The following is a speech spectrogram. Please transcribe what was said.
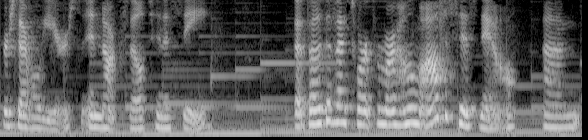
for several years in Knoxville, Tennessee. But both of us work from our home offices now. Um,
